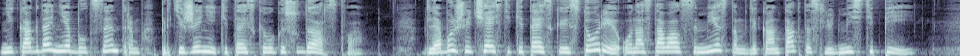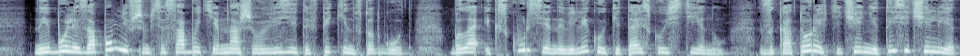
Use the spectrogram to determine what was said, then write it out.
никогда не был центром притяжения китайского государства. Для большей части китайской истории он оставался местом для контакта с людьми степей. Наиболее запомнившимся событием нашего визита в Пекин в тот год была экскурсия на Великую Китайскую стену, за которой в течение тысячи лет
